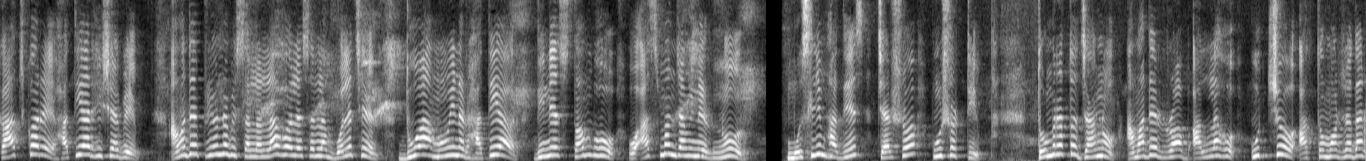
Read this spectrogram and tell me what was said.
কাজ করে হাতিয়ার হিসেবে। আমাদের প্রিয় নবী সাল্লাহ সাল্লাম বলেছেন, দুয়া মুমিনের হাতিয়ার, দিনের স্তম্ভ ও আসমান জামিনের নূর। মুসলিম হাদিস চারশো পঁয়ষট্টি। তোমরা তো জানো, আমাদের রব আল্লাহ উচ্চ আত্মমর্যাদার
